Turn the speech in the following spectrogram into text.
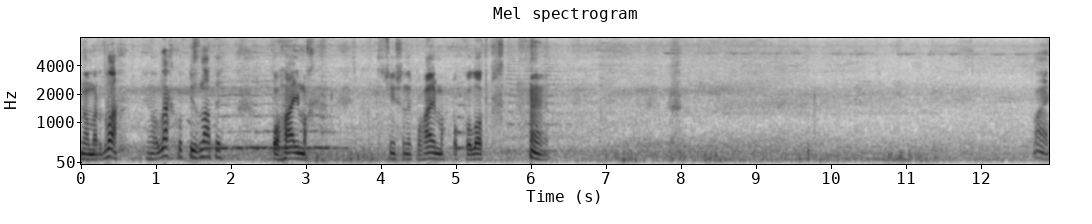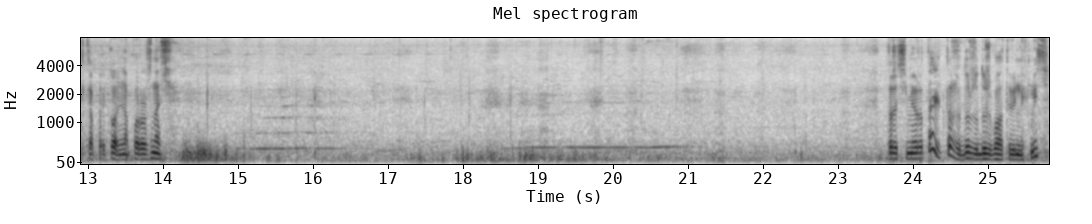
Номер два. Його легко впізнати по гальмах. Точніше не по гальмах, по колодках. А, яка прикольна порожнеча. До речі, Міротель теж дуже-дуже багато вільних місць.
